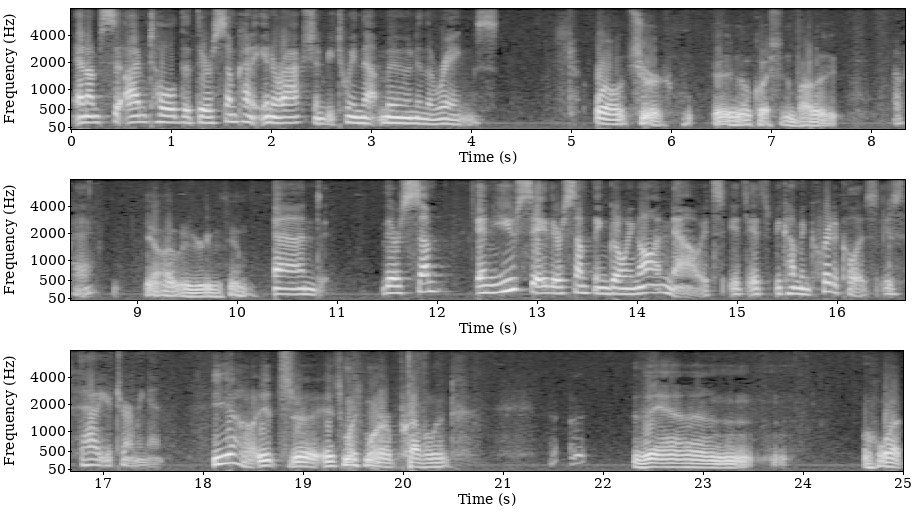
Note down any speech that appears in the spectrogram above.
And I'm, I'm told that there's some kind of interaction between that moon and the rings. Well, sure. There's no question about it. Okay. Yeah, I would agree with him. And there's some, and you say there's something going on now. It's, it's, it's becoming critical, is, is how you're terming it. Yeah, it's uh, it's much more prevalent than what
